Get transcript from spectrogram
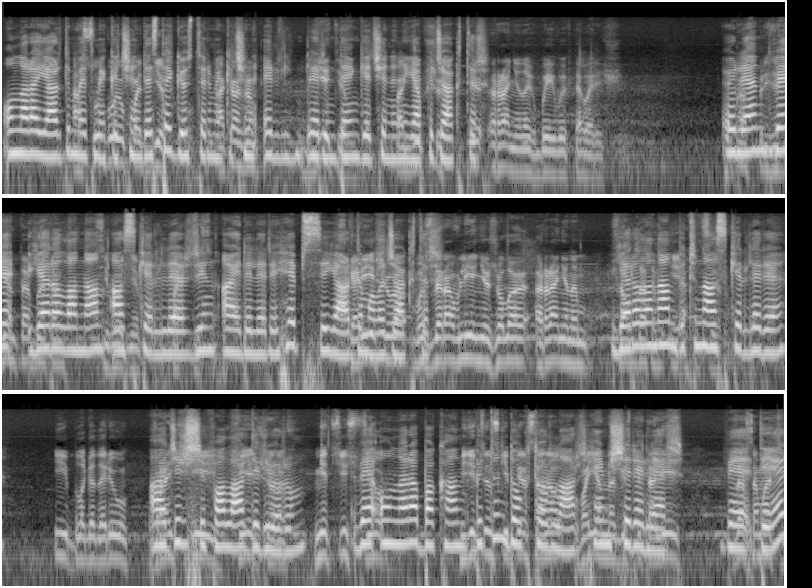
onlara yardım etmek için, destek göstermek için ellerinden geçenini yapacaktır. Ölen ve yaralanan askerlerin aileleri hepsi yardım alacaktır. Yaralanan bütün askerlere acil şifalar diliyorum ve onlara bakan bütün doktorlar, hemşireler ve diğer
